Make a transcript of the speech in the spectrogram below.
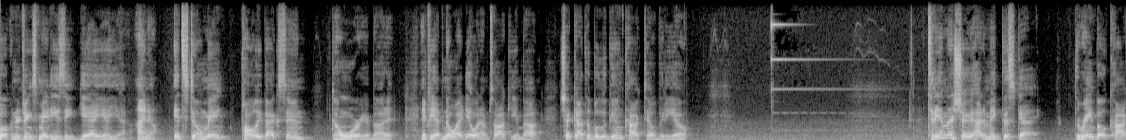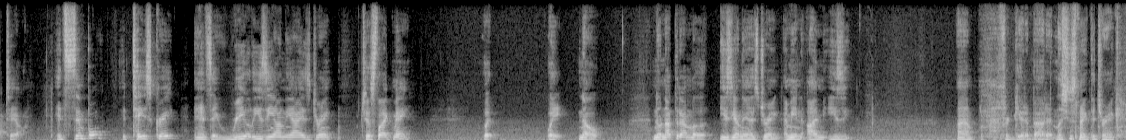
Welcome to Drinks Made Easy. Yeah, yeah, yeah. I know. It's still me. Paul will be back soon. Don't worry about it. And if you have no idea what I'm talking about, check out the Blue Lagoon cocktail video. Today I'm going to show you how to make this guy, the Rainbow Cocktail. It's simple, it tastes great, and it's a real easy on the eyes drink, just like me. But, wait, no. No, not that I'm a easy on the eyes drink. I mean, I'm easy. Um, forget about it. Let's just make the drink.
